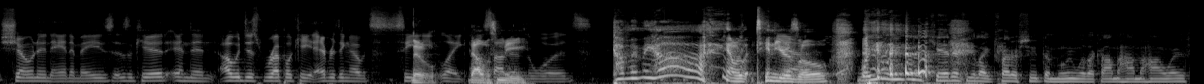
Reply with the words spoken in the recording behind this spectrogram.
shonen animes as a kid, and then I would just replicate everything I would see No, like that was me. in the woods. Come at me hard. I was like ten years Yeah. old. Were you even a kid if you like try to shoot the moon with a Kamehameha wave?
